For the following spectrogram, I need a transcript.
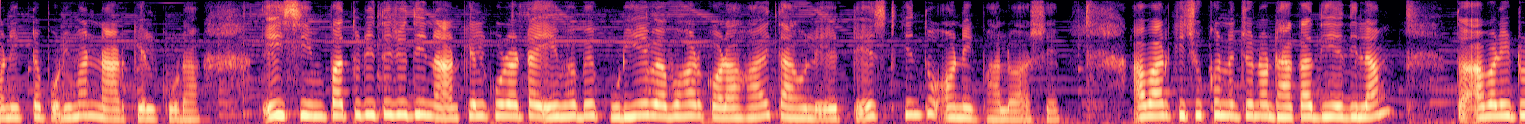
অনেকটা পরিমাণ নারকেল কোড়া। এই সিম পাতুরিতে যদি নারকেল কোড়াটা এইভাবে কুড়িয়ে ব্যবহার করা হয়, তাহলে এর টেস্ট কিন্তু অনেক ভালো আসে। আবার কিছুক্ষণের জন্য ঢাকা দিয়ে দিলাম। তো আবার একটু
